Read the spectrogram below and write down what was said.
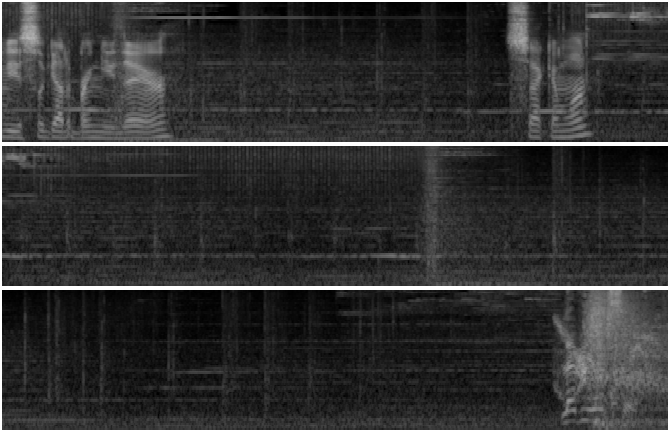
Obviously got to bring you there. Second one. Levioso.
